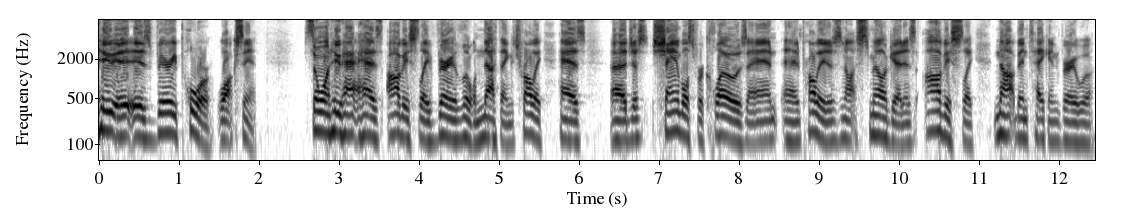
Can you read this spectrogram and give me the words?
who is very poor walks in. Someone who ha- has obviously very little, nothing, probably has uh, just shambles for clothes and, and probably does not smell good, has obviously not been taken very well,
